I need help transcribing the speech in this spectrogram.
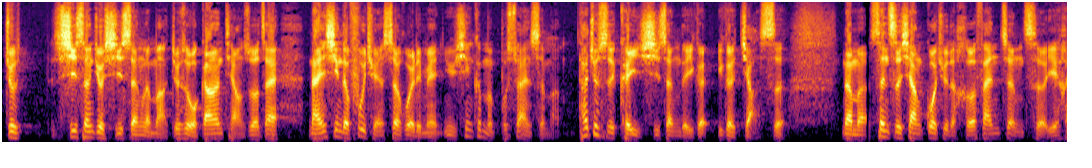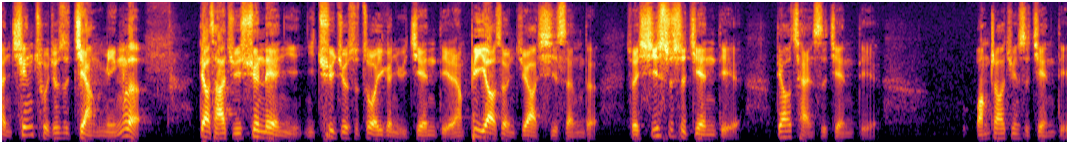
就牺牲就牺牲了嘛，就是我刚刚讲说，在男性的父权社会里面，女性根本不算什么，她就是可以牺牲的一个一个角色。那么，甚至像过去的和藩政策也很清楚，就是讲明了，调查局训练你，你去就是做一个女间谍，然后必要时候你就要牺牲的。所以西施是间谍，貂蝉是间谍，王昭君是间谍。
